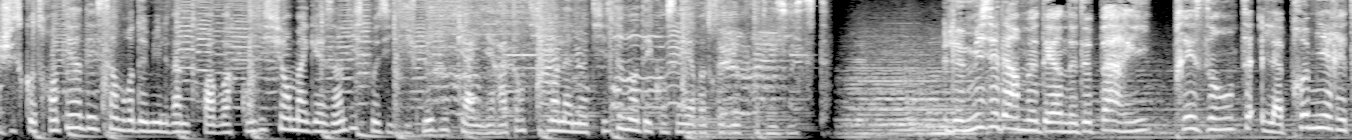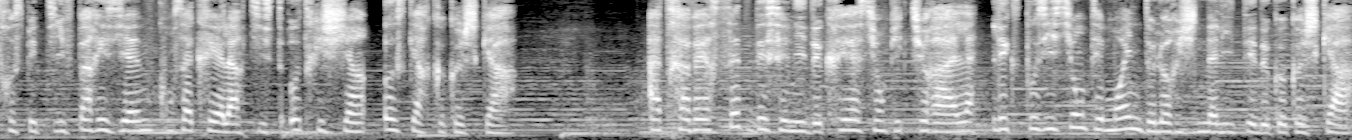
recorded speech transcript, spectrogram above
Jusqu'au 31 décembre 2023, voir conditions magasin, dispositif médical, lire attentivement la notice, demandez conseil à votre bioprothésiste. Le Musée d'Art Moderne de Paris présente la première rétrospective parisienne consacrée à l'artiste autrichien Oskar Kokoschka. À travers sept décennies de création picturale, l'exposition témoigne de l'originalité de Kokoschka,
